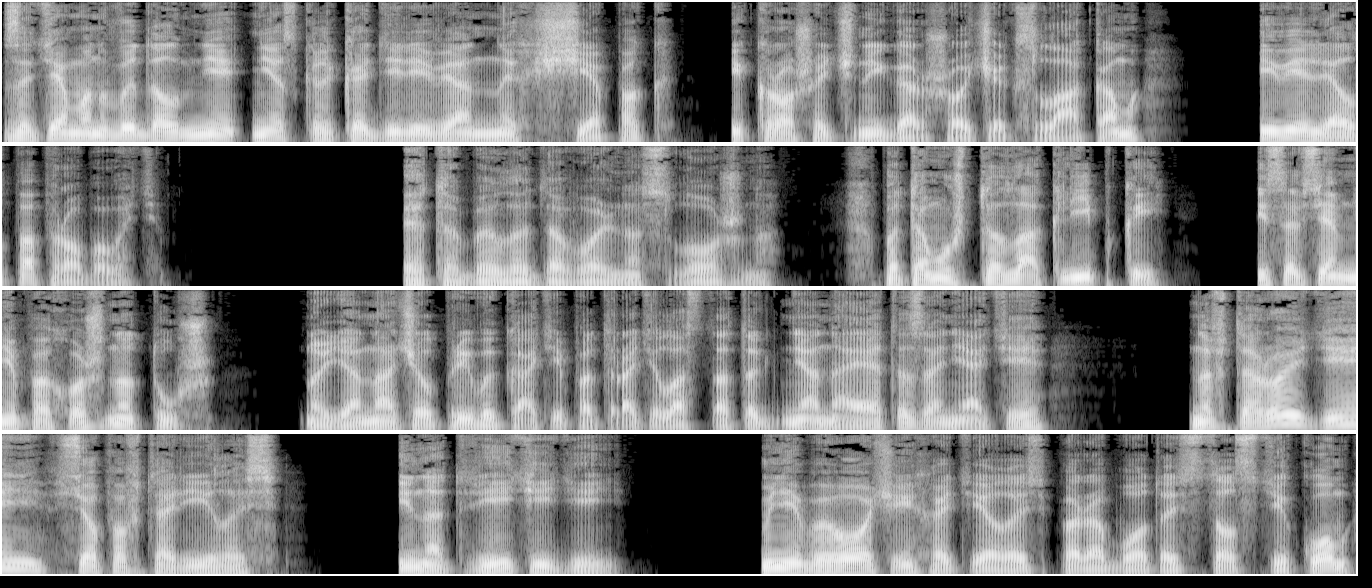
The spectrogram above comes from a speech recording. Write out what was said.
Затем он выдал мне несколько деревянных щепок и крошечный горшочек с лаком — и велел попробовать. Это было довольно сложно, потому что лак липкий и совсем не похож на тушь. Но я начал привыкать и потратил остаток дня на это занятие. На второй день все повторилось, и на третий день. Мне бы очень хотелось поработать с толстяком,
